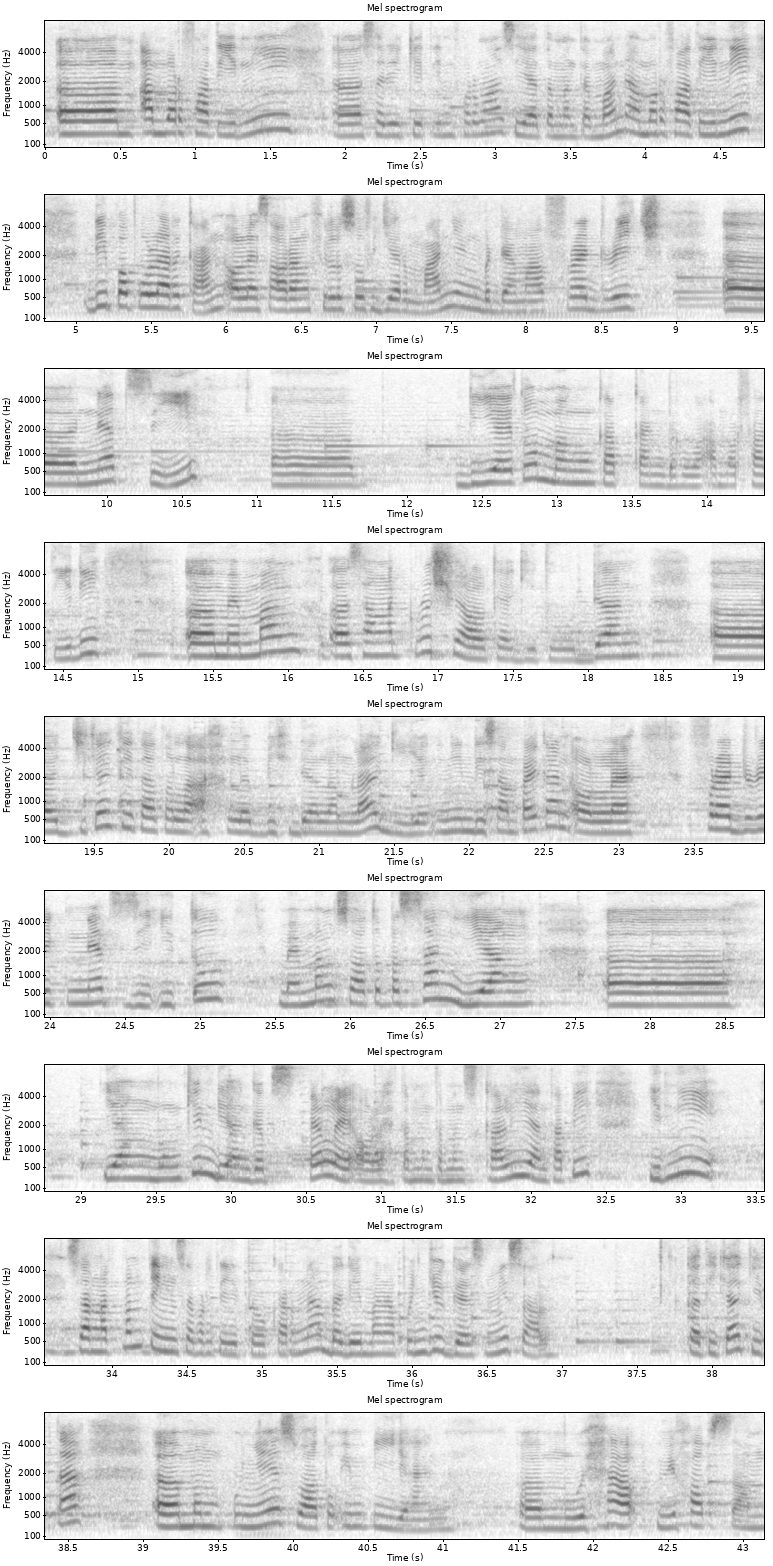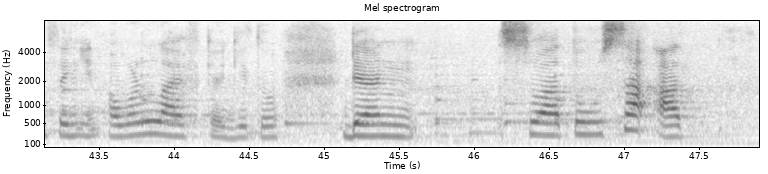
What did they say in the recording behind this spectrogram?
um, amor fati ini uh, sedikit informasi ya teman-teman. Amor fati ini dipopulerkan oleh seorang filsuf Jerman yang bernama Friedrich uh, Nietzsche uh, dia itu mengungkapkan bahwa amor fati ini uh, memang uh, sangat krusial kayak gitu. Dan uh, jika kita telah lebih dalam lagi yang ingin disampaikan oleh Frederick Nietzsche itu memang suatu pesan yang uh, yang mungkin dianggap sepele oleh teman-teman sekalian. Tapi ini sangat penting seperti itu karena bagaimanapun juga semisal ketika kita uh, mempunyai suatu impian um, we have we have something in our life kayak gitu dan suatu saat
